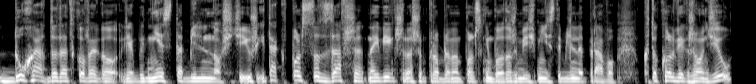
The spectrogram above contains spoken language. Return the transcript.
ducha dodatkowego jakby niestabilności. Już i tak w Polsce od zawsze największym naszym problemem polskim było to, że mieliśmy niestabilne prawo. Ktokolwiek rządził,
